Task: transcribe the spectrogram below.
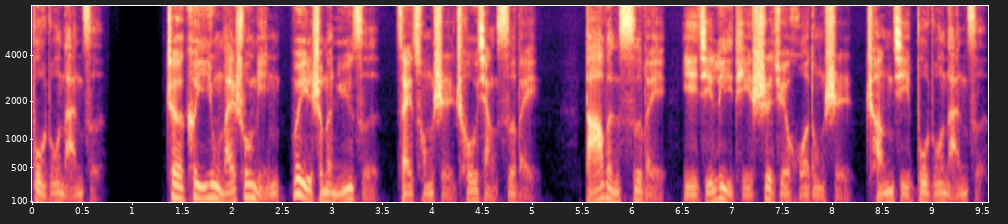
不如男子。这可以用来说明为什么女子在从事抽象思维。达问思维以及立体视觉活动时成绩不如男子，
